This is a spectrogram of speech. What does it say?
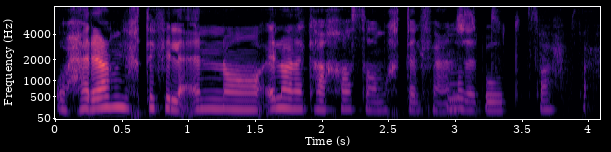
وحرام يختفي لأنه له نكهة خاصة ومختلفة عن جد. مزبوط. صح صح.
